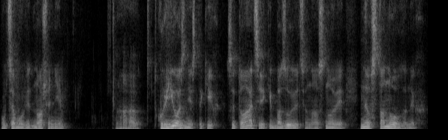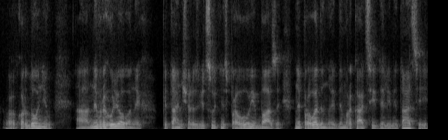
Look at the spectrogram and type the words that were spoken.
у цьому відношенні а, курйозність таких ситуацій, які базуються на основі невстановлених е, кордонів, а, неврегульованих питань через відсутність правової бази, непроведеної демаркації, делімітації,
